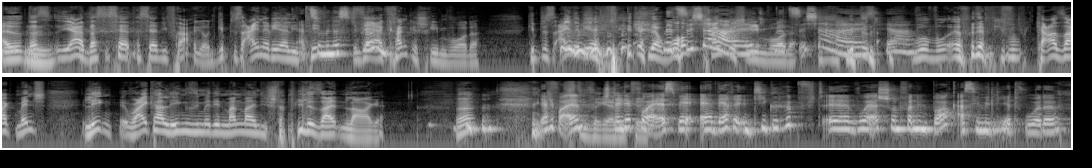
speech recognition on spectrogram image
Also das, mhm. ja, das ist ja, das ist ja die Frage. Und gibt es eine Realität, ja, in der er krankgeschrieben wurde? Gibt es eine Realität, in der Warp geschrieben wurde? Mit Sicherheit, es, ja. Wo, wo, wo der wo K sagt, Mensch, legen, Riker, legen Sie mir den Mann mal in die stabile Seitenlage. Ne? ja, vor allem, stell dir vor, er, wär, er, wäre in die gehüpft, äh, wo er schon von den Borg assimiliert wurde.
